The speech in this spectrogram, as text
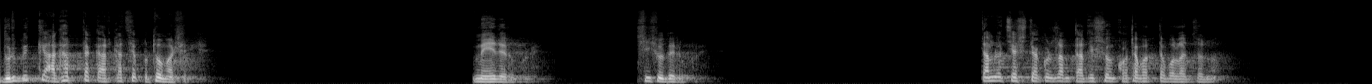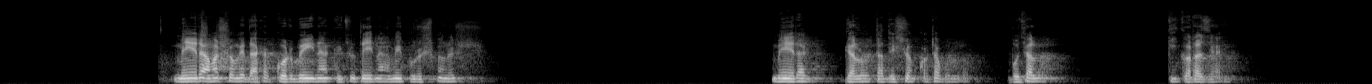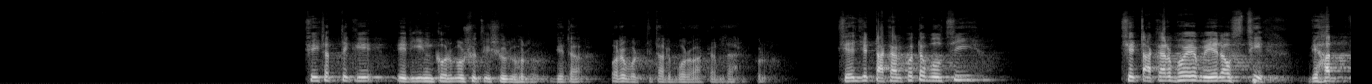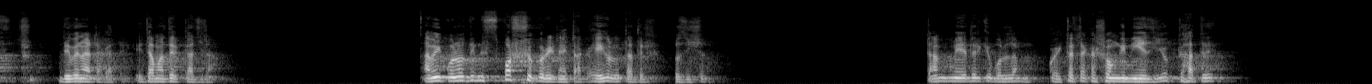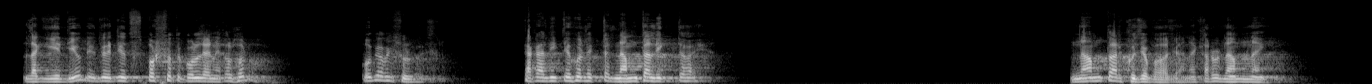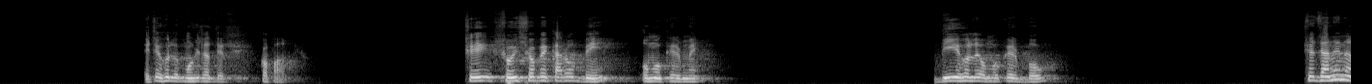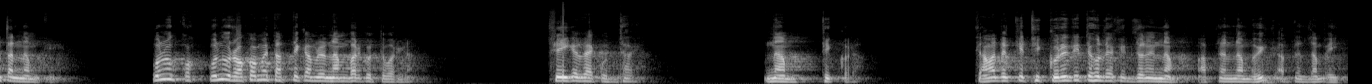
দুর্ভিক্ষে আঘাতটা কার কাছে প্রথম আসে? মেয়েদের উপরে, শিশুদের উপরে। আমরা চেষ্টা করলাম তাদের সঙ্গে কথাবার্তা বলার জন্য। মেয়েরা আমার সঙ্গে দেখা করবেই না, কিছুতেই না, আমি পুরুষ মানুষ। মেয়েরা গেল, তাদের সঙ্গে কথা বলল, বোঝালো, কি করা যায়? সেইটার থেকে এই ঋণ কর্মসূচি শুরু হলো, যেটা পরবর্তী তার বড় আকার ধারণ করল। সে যে টাকার কথা বলছি, সে টাকার ভয়ে মেয়েরা অস্থির, যে হাত দেবে না টাকাতে, এটা আমাদের কাজ না। আমি কোনোদিন স্পর্শ করি নাই টাকা, এই হলো তাদের পজিশন আমি মেয়েদেরকে বললাম, কয়েকটা টাকা সঙ্গে নিয়ে যেও একটু হাতে, লাগিয়ে দিও। স্পর্শ তো করলেন, এখন হলো। ওইভাবে শুরু হয়েছিল। টাকা দিতে হলে একটা নামটা লিখতে হয়। নাম তো আর খুঁজে পাওয়া যায় না, কারও নাম নাই। এটা হলো মহিলাদের কপাল। সেই শৈশবে কারও মেয়ে, অমুকের মেয়ে। বিয়ে হলে অমুকের বউ। সে জানে না তার নাম কি। কোনো কোনো রকমে তার থেকে আমরা নাম্বার করতে পারি না। সেই গেল এক অধ্যায়। নাম ঠিক করা। আমাদেরকে ঠিক করে দিতে হলো এক একজনের নাম, আপনার নাম ওই, আপনার নাম এই।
